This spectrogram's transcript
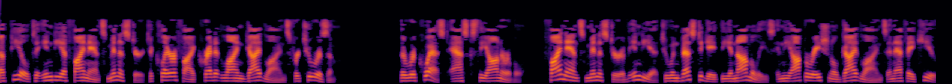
Appeal to India Finance Minister to clarify credit line guidelines for tourism. The request asks the Honorable Finance Minister of India to investigate the anomalies in the operational guidelines and FAQ.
